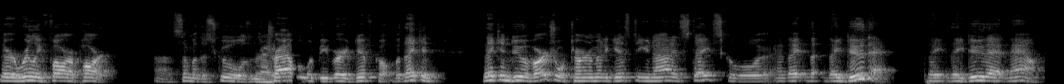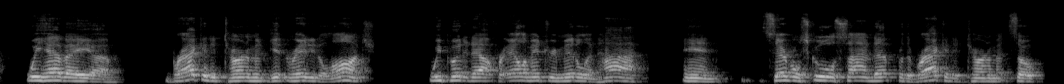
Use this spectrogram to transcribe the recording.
they're really far apart. Uh, some of the schools and right. the travel would be very difficult, but they can they can do a virtual tournament against a United States school, and they they do that. They they do that now. We have a uh, bracketed tournament getting ready to launch. We put it out for elementary, middle, and high, and several schools signed up for the bracketed tournament. So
